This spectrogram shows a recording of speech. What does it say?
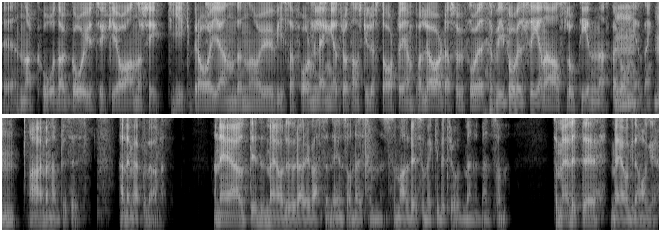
Eh, Nakoda Goy tycker jag annars gick, gick bra igen. Den har ju visat form länge. Jag tror att han skulle starta igen på lördag så vi får, vi får väl se när han slår till nästa mm, gång helt enkelt. Mm. Ja, men han, precis. Han är med på lördag. Han är alltid med och lurar i vassen. Det är en sån här som, som aldrig är så mycket betrodd men, men som, som är lite med och gnager.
